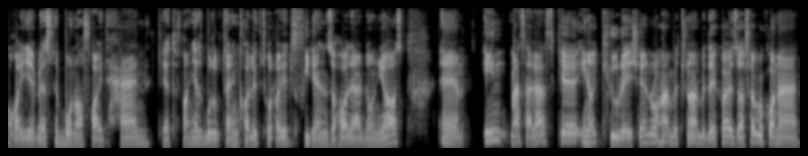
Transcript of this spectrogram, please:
آقای به اسم بونافاید هن که اتفاقی از بزرگترین collector های فیدنزه ها در دنیاست. این مسئله است که اینا curation رو هم بتونن به دکا اضافه بکنن.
